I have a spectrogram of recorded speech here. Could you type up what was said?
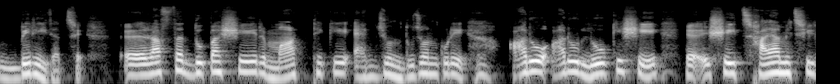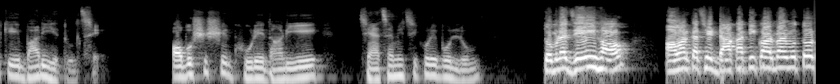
বেড়েই যাচ্ছে। রাস্তার দুপাশের মাঠ থেকে একজন, দুজন করে আরও আরও লোক এসে সেই ছায়া মিছিলকে বাড়িয়ে তুলছে। অবশেষে ঘুরে দাঁড়িয়ে চেঁচামেচি করে বললুম তোমরা যেই হও, আমার কাছে ডাকাতি করবার মতন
